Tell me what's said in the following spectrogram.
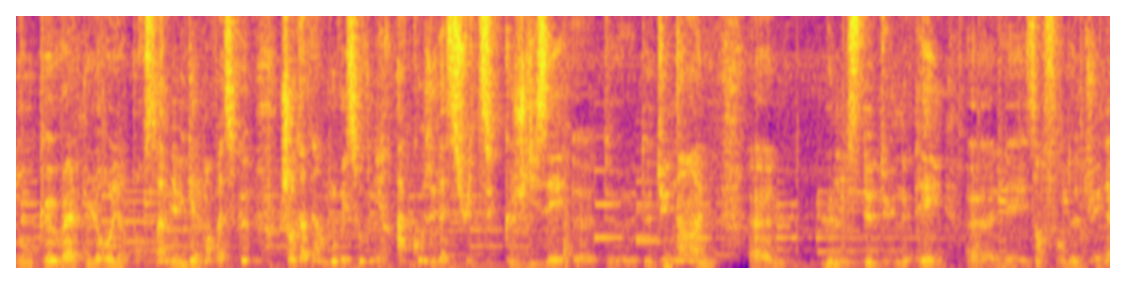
Donc euh, voilà, je vais le relire pour ça, mais également parce que je regardais un mauvais souvenir à cause de la suite que je lisais euh, de, Dune, hein, le Miss de Dune et les enfants de Dune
